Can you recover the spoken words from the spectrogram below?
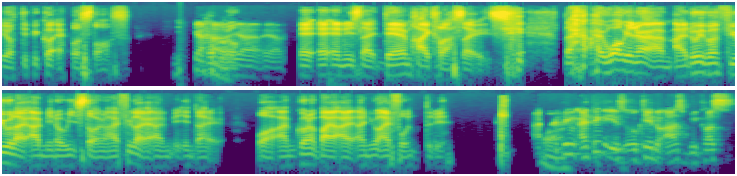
your typical Apple stores. yeah Oh, no. yeah yeah. And, and, it's like damn high class. Like, like I walk in right, I'm, I don't even feel like I'm in a weed store. you know. I feel like I'm in like, well, I'm gonna buy a, a new iPhone today. I, think I think it's okay to ask because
